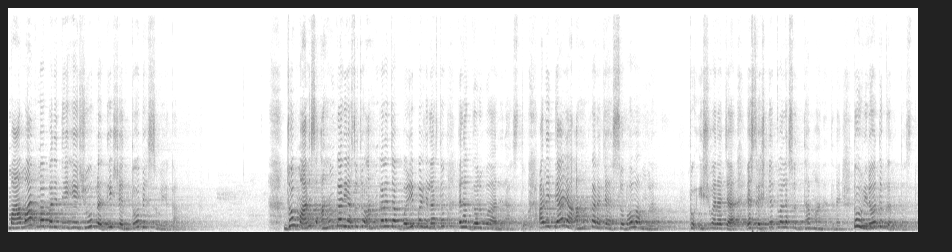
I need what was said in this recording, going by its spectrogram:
मामात्मा परदेहेशु प्रदिशंतो भेसूयका. जो माणूस अहंकारी असतो जो अहंकाराचा बळी पडलेला असतो त्याला गर्व आलेला असतो. आणि त्या या अहंकाराच्या स्वभावामुळं तो ईश्वराच्या या श्रेष्ठत्वाला सुद्धा मानत नाही. तो विरोध करत असतो.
